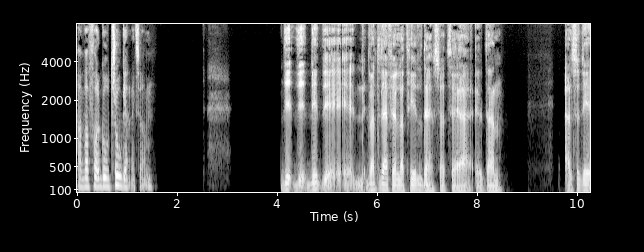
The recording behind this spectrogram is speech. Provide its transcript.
ja, vara för godtrogen? Liksom? Det, det, det, det, var inte därför jag la till det så att säga, utan alltså det,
